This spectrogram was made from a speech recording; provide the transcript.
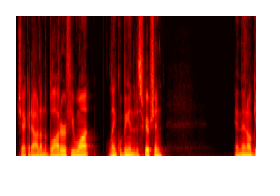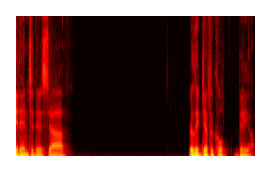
check it out on the blotter if you want. Link will be in the description. And then I'll get into this uh, really difficult video.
